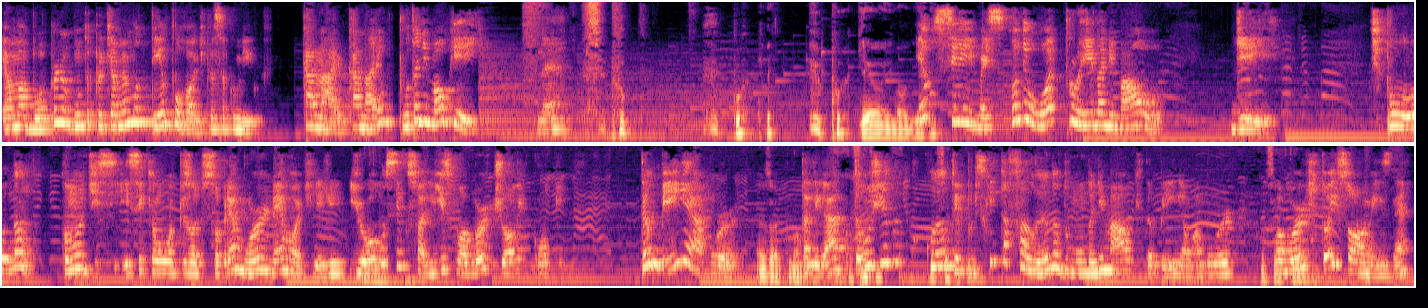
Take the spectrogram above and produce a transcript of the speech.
é uma boa pergunta, porque ao mesmo tempo, Rod, pensa comigo. Canário, canário é um puta animal gay, né? por quê? Por que é um animal gay? Eu sei, mas quando eu olho pro reino animal gay, Tipo, não, como eu disse, esse aqui é um episódio sobre amor, né, Rod? E, e o homossexualismo, o amor de homem com homem, também é amor. Exato, não. Tá ligado? Tão genuíno quanto. É por isso que ele tá falando do mundo animal, que também é um amor. O amor de dois homens, né?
